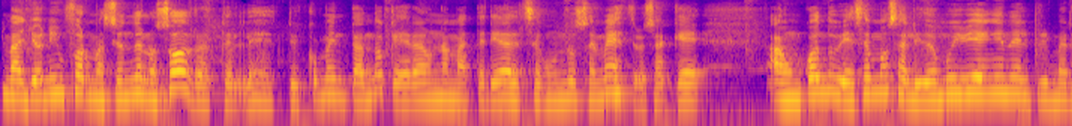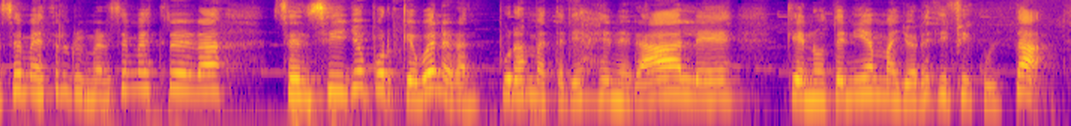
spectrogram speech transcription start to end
mayor información de nosotros. Les estoy comentando que era una materia del segundo semestre, o sea que aun cuando hubiésemos salido muy bien en el primer semestre, el primer semestre era sencillo porque, bueno, eran puras materias generales que no tenían mayores dificultades.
